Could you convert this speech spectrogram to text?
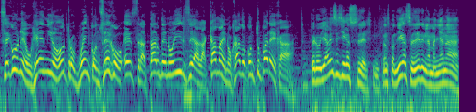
Según Eugenio, otro buen consejo es tratar de no irse a la cama enojado con tu pareja. Pero ya a veces llega a suceder. Entonces, cuando llega a suceder en la mañana,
